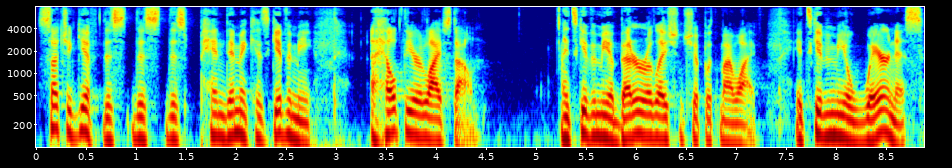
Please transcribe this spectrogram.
such a gift. This this this pandemic has given me a healthier lifestyle it's given me a better relationship with my wife. It's given me awareness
